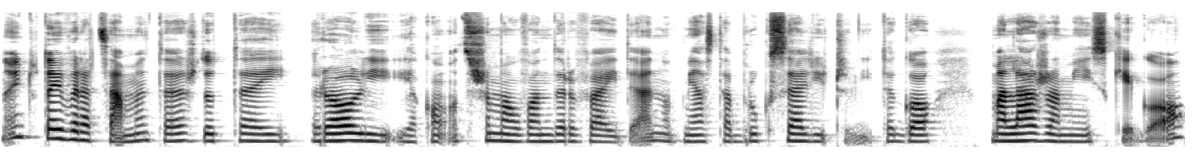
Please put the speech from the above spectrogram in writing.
no i tutaj wracamy też do tej roli, jaką otrzymał van der Weyden od miasta Brukseli, czyli tego malarza miejskiego,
